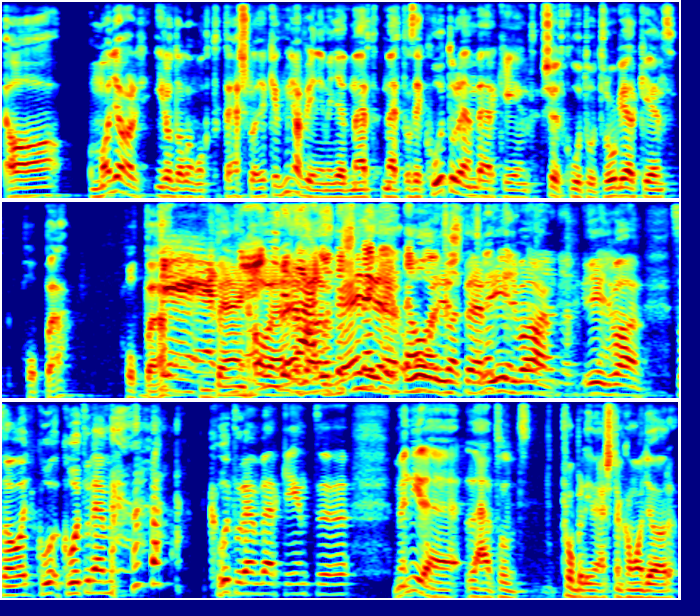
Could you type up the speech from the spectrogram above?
A magyar irodalom oktatásról egyébként mi a véleményed? Mert, mert azért kultúremberként, sőt kultúrtrógerként, hoppá, hoppá, Bang, mennyire vágott, és megérte Úristen, így van, így van. Szóval, hogy kultúrember, kultúremberként mennyire látod problémásnak a magyar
